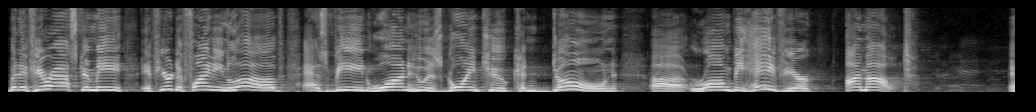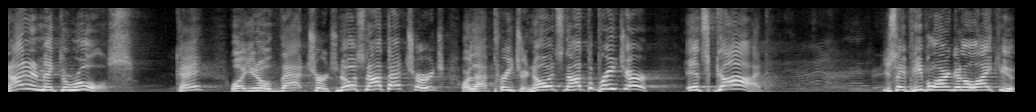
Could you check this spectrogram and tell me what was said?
But if you're asking me, if you're defining love as being one who is going to condone uh, wrong behavior, I'm out. And I didn't make the rules, okay? Well, you know, that church. No, it's not that church or that preacher. No, it's not the preacher. It's God. You say people aren't going to like you.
